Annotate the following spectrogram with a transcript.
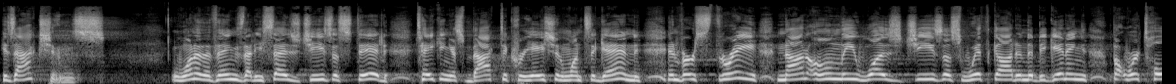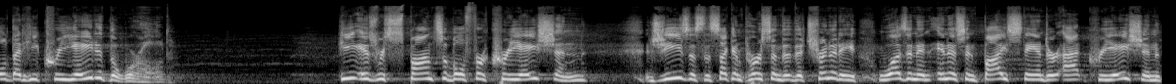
his actions. One of the things that he says Jesus did, taking us back to creation once again, in verse 3, not only was Jesus with God in the beginning, but we're told that he created the world. He is responsible for creation. Jesus, the second person of the Trinity, wasn't an innocent bystander at creation,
